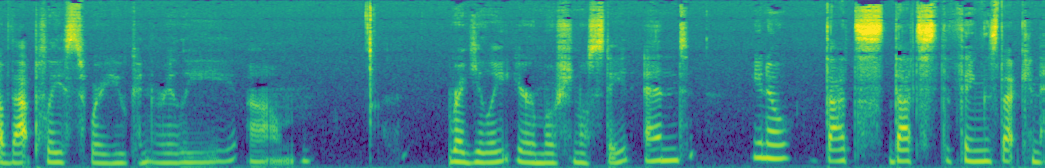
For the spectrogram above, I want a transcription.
of that place where you can really um, regulate your emotional state. And you know that's that's the things that can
